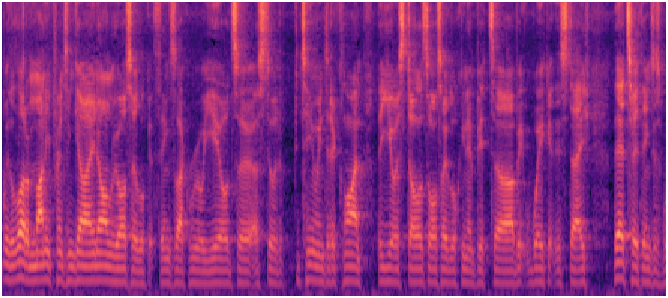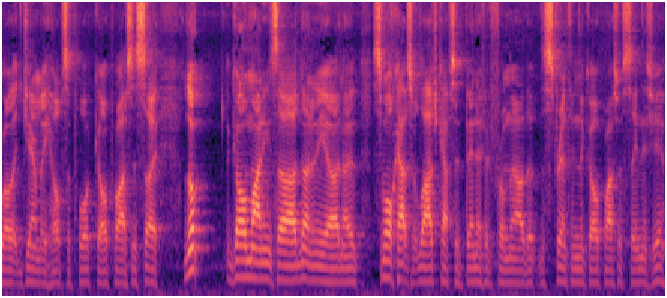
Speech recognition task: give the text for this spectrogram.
with a lot of money printing going on, we also look at things like real yields are, are still continuing to decline. The US dollar is also looking a bit uh, a bit weak at this stage. They're two things as well that generally help support gold prices. So look, the gold mining's uh, not only uh, no, small caps but large caps have benefited from uh, the, the strength in the gold price we've seen this year.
